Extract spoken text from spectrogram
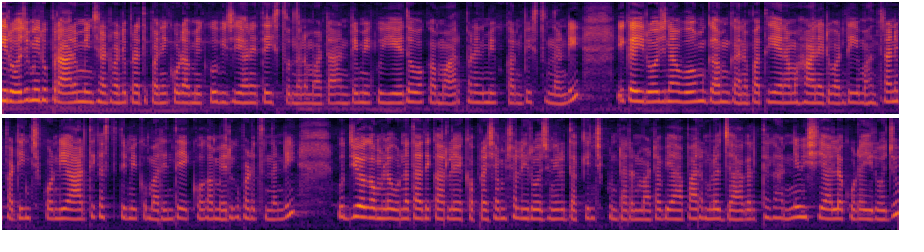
ఈరోజు మీరు ప్రారంభించినటువంటి ప్రతి పని కూడా మీకు విజయాన్ని అయితే ఇస్తుందన్నమాట. అంటే మీకు ఏదో ఒక మార్పు అనేది మీకు కనిపిస్తుందండి. ఇక ఈ రోజున ఓం గమ్ గణపతి నమః అనేటువంటి ఈ మంత్రాన్ని పఠించుకోండి. ఆర్థిక స్థితి మీకు మరింత ఎక్కువగా మెరుగుపడుతుందండి. ఉద్యోగంలో ఉన్నతాధికారుల యొక్క ప్రశంసలు ఈరోజు మీరు దక్కించుకుంటారనమాట వ్యాపారంలో జాగ్రత్తగా అన్ని విషయాల్లో కూడా ఈరోజు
